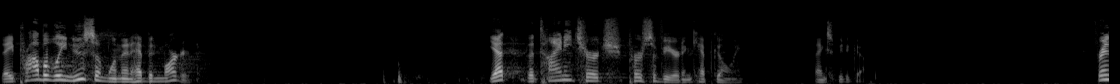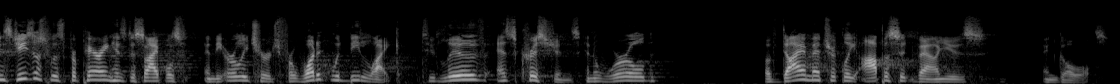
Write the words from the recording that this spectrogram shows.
They probably knew someone that had been martyred. Yet the tiny church persevered and kept going. Thanks be to God. Friends, Jesus was preparing his disciples and the early church for what it would be like to live as Christians in a world of diametrically opposite values and goals.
